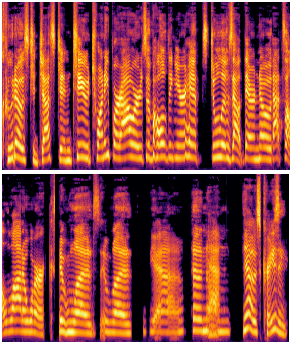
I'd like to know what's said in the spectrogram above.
kudos to Justin too. 24 hours of holding your hips. Doulas out there know that's a lot of work. It was. It was. Yeah. And, yeah. Um, yeah, it was crazy.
